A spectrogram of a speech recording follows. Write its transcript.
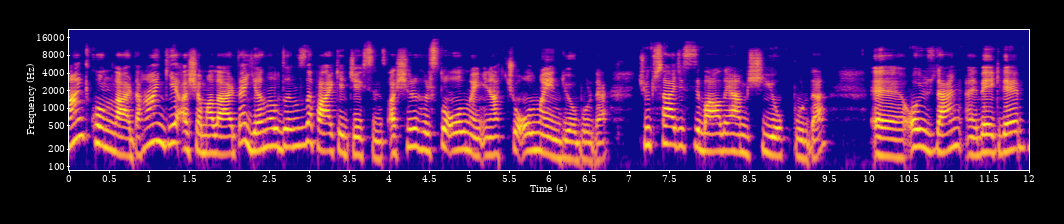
hangi konularda, hangi aşamalarda yanıldığınızda fark edeceksiniz. Aşırı hırslı olmayın, inatçı olmayın diyor burada. Çünkü sadece sizi bağlayan bir şey yok burada. O yüzden hani belki de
